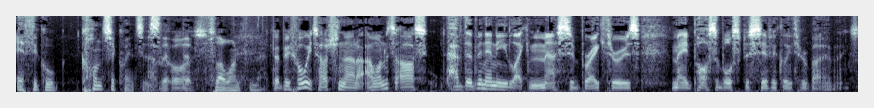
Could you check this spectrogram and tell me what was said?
ethical consequences that, that flow on from that. But before we touch on that, I wanted to ask: Have there been any like massive breakthroughs made possible specifically through biobanks?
